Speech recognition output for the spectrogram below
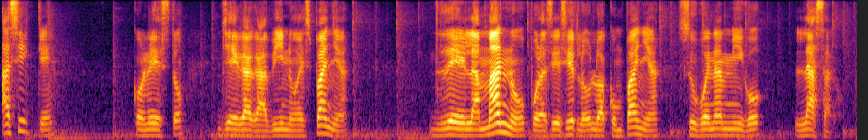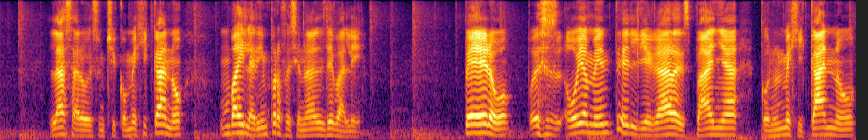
Así que, con esto, llega Gavino a España. De la mano, por así decirlo, lo acompaña su buen amigo Lázaro. Lázaro es un chico mexicano, un bailarín profesional de ballet. Pero, pues obviamente el llegar a España con un mexicano,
